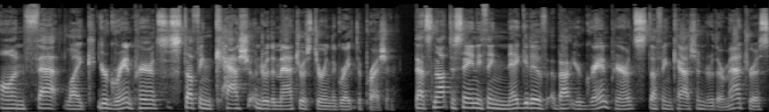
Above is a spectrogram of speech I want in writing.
on fat like your grandparents stuffing cash under the mattress during the Great Depression. That's not to say anything negative about your grandparents stuffing cash under their mattress.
